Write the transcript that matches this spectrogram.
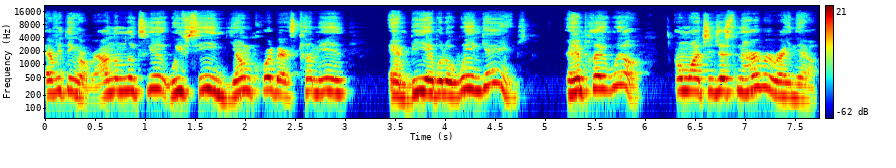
everything around them looks good, we've seen young quarterbacks come in and be able to win games and play well. I'm watching Justin Herbert right now.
